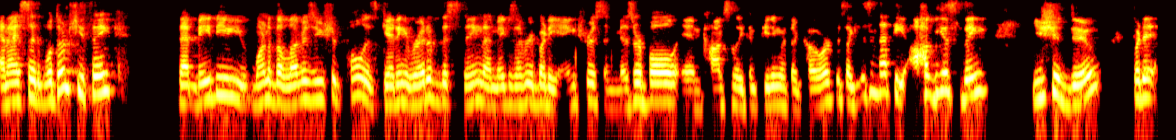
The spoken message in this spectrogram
and i said well don't you think that maybe one of the levers you should pull is getting rid of this thing that makes everybody anxious and miserable and constantly competing with their coworkers like isn't that the obvious thing you should do but it,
